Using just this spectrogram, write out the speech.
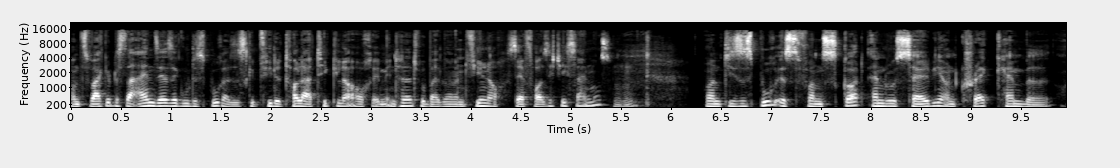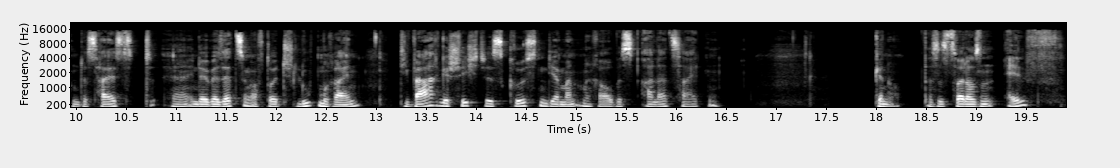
Und zwar gibt es da ein sehr, sehr gutes Buch. Also es gibt viele tolle Artikel auch im Internet, wobei man vielen auch sehr vorsichtig sein muss. Mhm. Und dieses Buch ist von Scott Andrew Selby und Craig Campbell. Und das heißt äh, in der Übersetzung auf Deutsch Lupenrein, die wahre Geschichte des größten Diamantenraubes aller Zeiten. Genau. Das ist 2011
